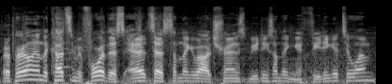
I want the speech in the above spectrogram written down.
But apparently in the cutscene before this, Ed says something about transmuting something and feeding it to him.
